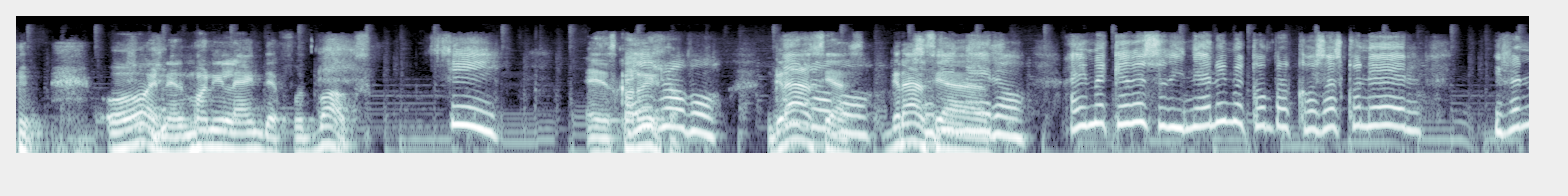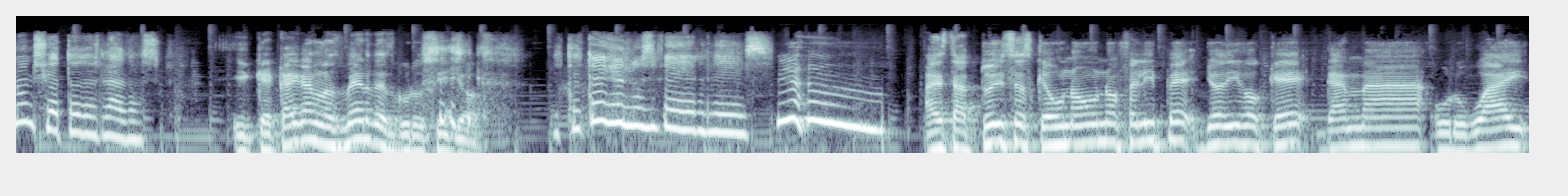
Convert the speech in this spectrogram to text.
o en el Money Line de Footbox. Sí. Es correcto. Ahí robo. Gracias, Ahí robo gracias. Su dinero. Ahí me quedo su dinero y me compro cosas con él. Y renuncio a todos lados. Y que caigan los verdes, gurusillo. Y que caigan los verdes. Ahí está. Tú dices que 1-1, Felipe. Yo digo que gana Uruguay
